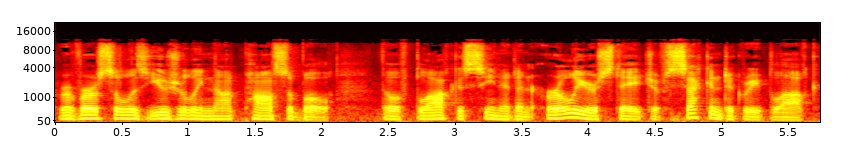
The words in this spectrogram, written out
reversal is usually not possible, though if block is seen at an earlier stage of second degree block,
